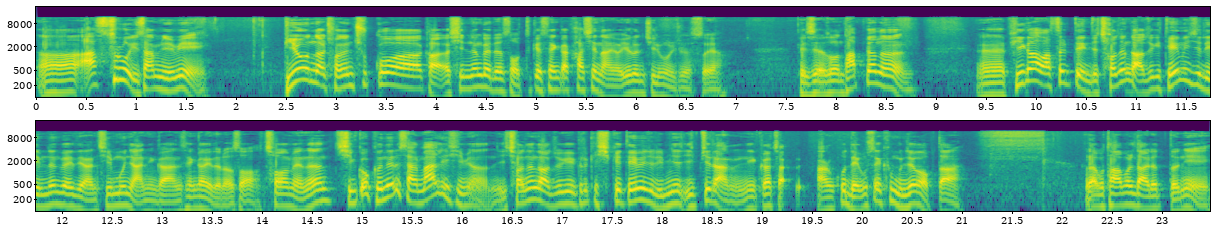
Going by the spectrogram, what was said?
아, 아스트로 23님이 비 오는 날 천연 축구화 가- 신는 것에 대해서 어떻게 생각하시나요? 이런 질문을 주셨어요. 그래서 저는 답변은 에, 비가 왔을 때 이제 천연 가죽이 데미지를 입는 것에 대한 질문이 아닌가 하는 생각이 들어서 처음에는 신고 그늘을 잘 말리시면 이 천연 가죽이 그렇게 쉽게 데미지를 입, 입지를 않으니까 자- 않고 내구성에 큰 문제가 없다. 라고 답을 다렸더니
